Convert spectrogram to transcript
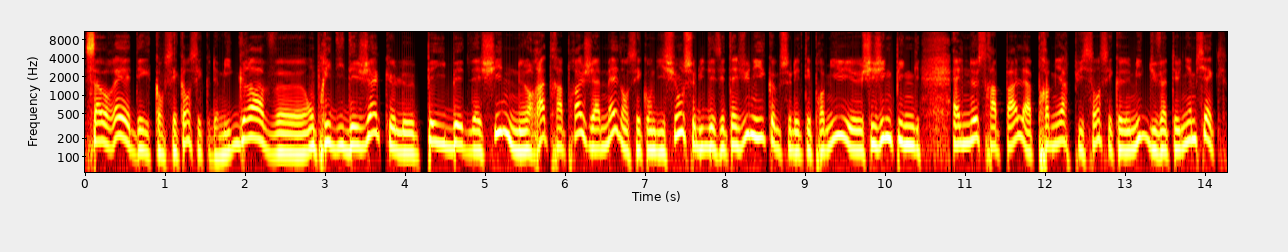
Ça aurait des conséquences économiques graves. Euh, on prédit déjà que le PIB de la Chine ne rattrapera jamais dans ces conditions celui des États-Unis, comme ce l'était promis euh, Xi Jinping. Elle ne sera pas la première puissance économique du 21e siècle.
